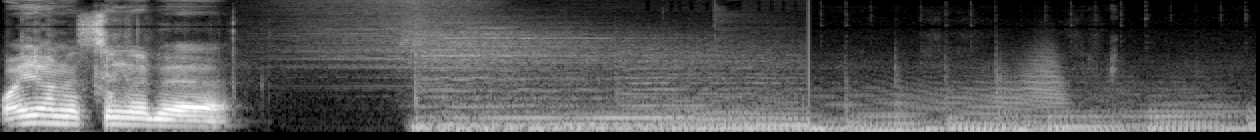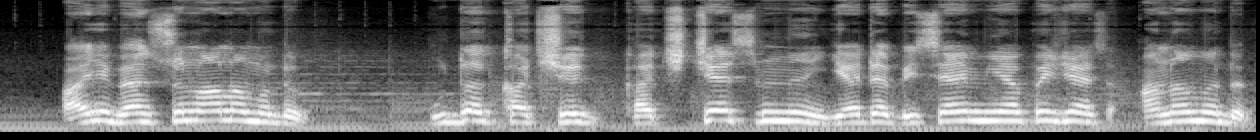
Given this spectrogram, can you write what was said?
Vay anasını be. Hayır ben şunu anlamadım. Burada kaçı, kaçacağız mı ya da bir şey mi yapacağız anlamadım.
